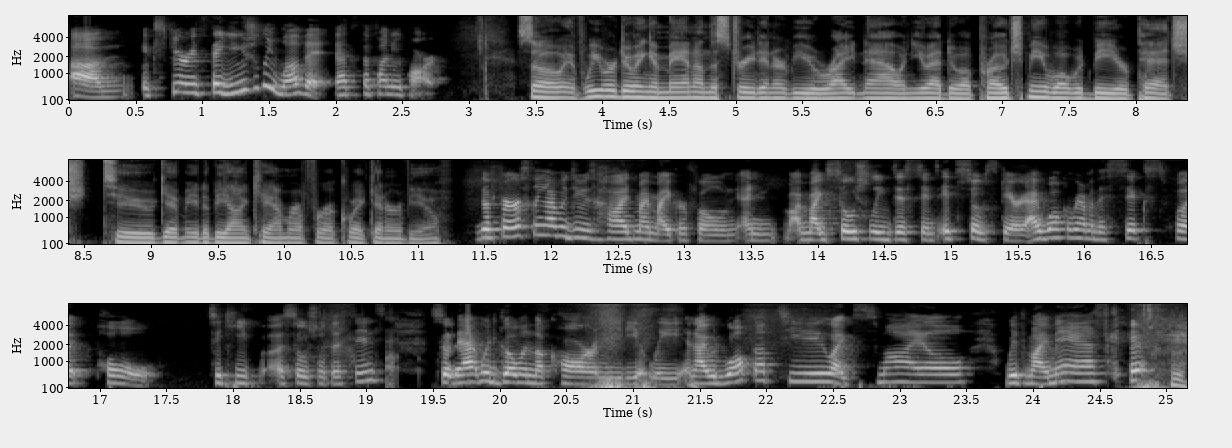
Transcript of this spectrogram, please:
um, experience. They usually love it. That's the funny part. So if we were doing a man on the street interview right now and you had to approach me, what would be your pitch to get me to be on camera for a quick interview? The first thing I would do is hide my microphone and my socially distance. It's so scary. I walk around with a six foot pole to keep a social distance. So that would go in the car immediately. And I would walk up to you, I'd smile with my mask, and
